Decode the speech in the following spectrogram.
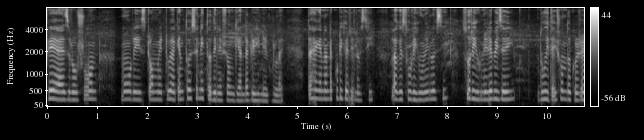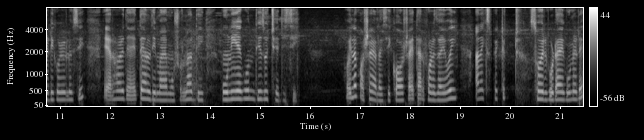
পেঁয়াজ রসুন মরিচ টমেটো এখান তো হয়েছে নিত্যদিনের সঙ্গী আন্ডা গৃহিণীর গুলাই আন্ডা কুটি কাটি লইছি, লগে চুরি হুনি লইছি চুরি হুনিরে বিজয়ী দুই দেয় সুন্দর করে রেডি করে লইছি। এর হরে দিয়ে তেল দি, মায়া মশলা দি, হুনি এগুন দি জুচ্ছে দিছি। হইলে কষাই আলাইছি কষাই তারপরে যাই ওই আনএক্সপেক্টেড সইর গুঁড়া এগুনেরে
